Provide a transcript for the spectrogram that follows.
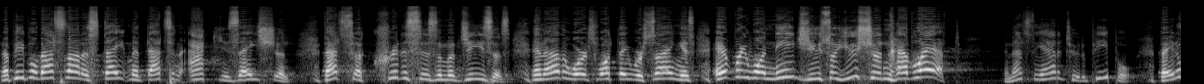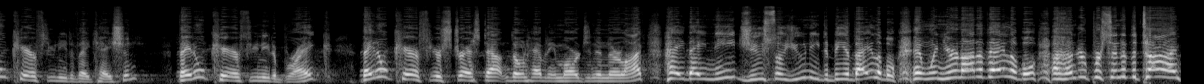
Now, people, that's not a statement. That's an accusation. That's a criticism of Jesus. In other words, what they were saying is, everyone needs you, so you shouldn't have left. And that's the attitude of people. They don't care if you need a vacation. They don't care if you need a break. They don't care if you're stressed out and don't have any margin in their life. Hey, they need you, so you need to be available. And when you're not available 100% of the time,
